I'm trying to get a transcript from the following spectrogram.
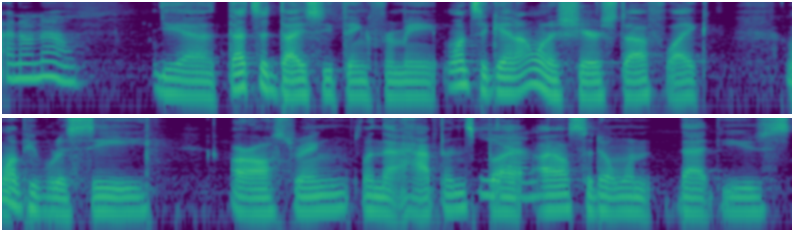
I don't know. Yeah. That's a dicey thing for me. Once again, I want to share stuff. Like, I want people to see our offspring when that happens, but Yeah. I also don't want that used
